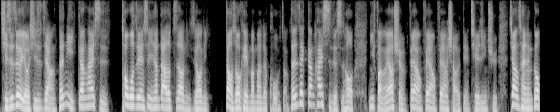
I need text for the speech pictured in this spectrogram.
其实这个游戏是这样，等你刚开始透过这件事情让大家都知道你之后，你。到时候可以慢慢的扩张，但是在刚开始的时候，你反而要选非常非常非常小的点切进去，这样才能够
